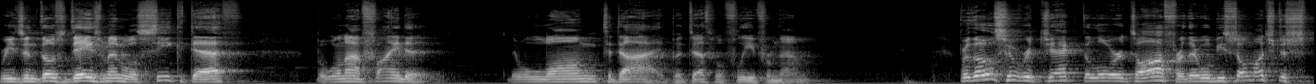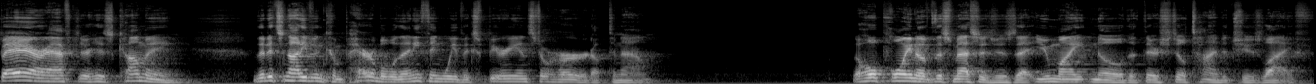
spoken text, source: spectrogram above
Reads, In those days men will seek death, but will not find it. They will long to die, but death will flee from them. For those who reject the Lord's offer, there will be so much despair after his coming that it's not even comparable with anything we've experienced or heard up to now. The whole point of this message is that you might know that there's still time to choose life.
